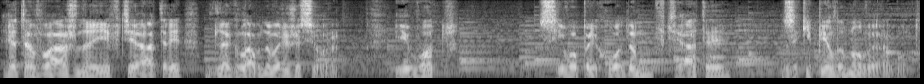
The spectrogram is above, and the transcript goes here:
Это важно и в театре для главного режиссера. И вот с его приходом в театре закипела новая работа.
